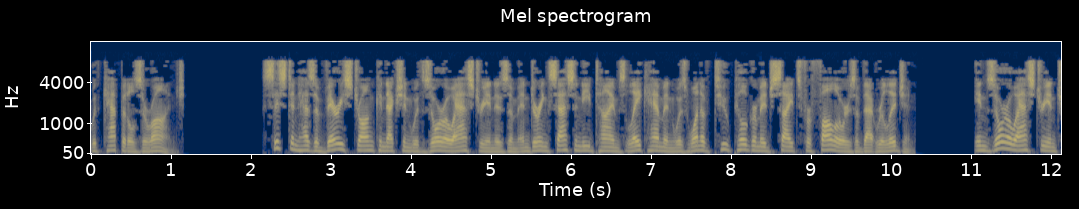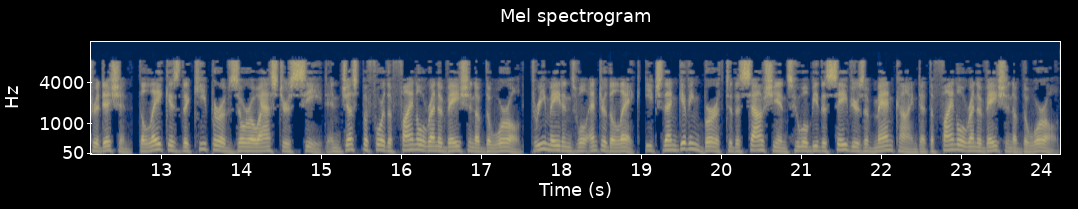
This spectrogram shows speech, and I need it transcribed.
with capital Zaranj. Sistan has a very strong connection with Zoroastrianism and during Sassanid times Lake Hamun was one of two pilgrimage sites for followers of that religion. In Zoroastrian tradition, the lake is the keeper of Zoroaster's seed and just before the final renovation of the world, three maidens will enter the lake, each then giving birth to the Saoshyants who will be the saviors of mankind at the final renovation of the world.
